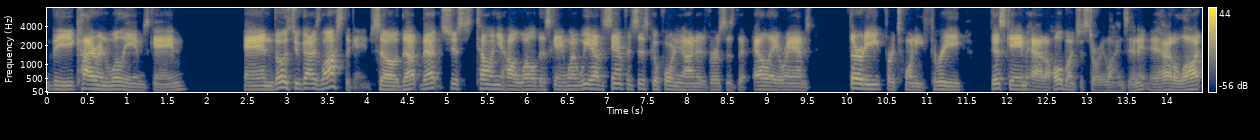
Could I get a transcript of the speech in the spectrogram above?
the Kyren Williams game, and those two guys lost the game. So that that's just telling you how well this game went. We have the San Francisco 49ers versus the LA Rams 30 for 23. This game had a whole bunch of storylines in it. It had a lot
